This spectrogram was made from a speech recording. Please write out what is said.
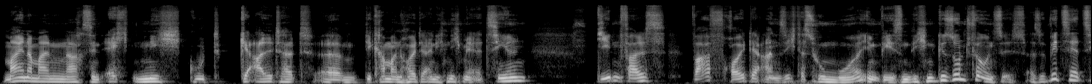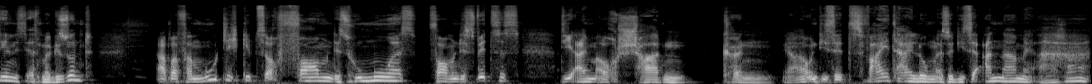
meiner Meinung nach, sind echt nicht gut gealtert. Ähm, die kann man heute eigentlich nicht mehr erzählen. Jedenfalls war Freud der Ansicht, dass Humor im Wesentlichen gesund für uns ist. Also Witze erzählen ist erstmal gesund aber vermutlich gibt es auch Formen des Humors, Formen des Witzes, die einem auch schaden können. Ja, und diese Zweiteilung, also diese Annahme, aha,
